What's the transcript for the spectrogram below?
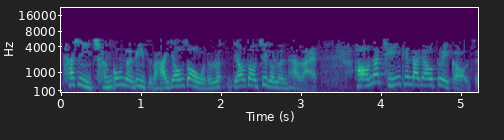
她是以成功的例子把她邀到我的论，邀到这个论坛来。好，那前一天大家要对稿子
